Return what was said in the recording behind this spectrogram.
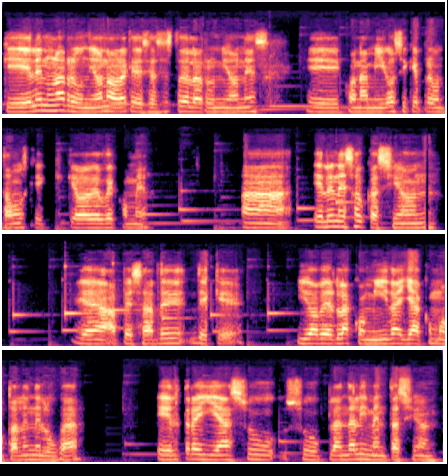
que él en una reunión, ahora que decías esto de las reuniones con amigos y que preguntamos qué va a haber de comer, él en esa ocasión, eh, a pesar de, que iba a ver la comida ya como tal en el lugar, él traía su, plan de alimentación.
